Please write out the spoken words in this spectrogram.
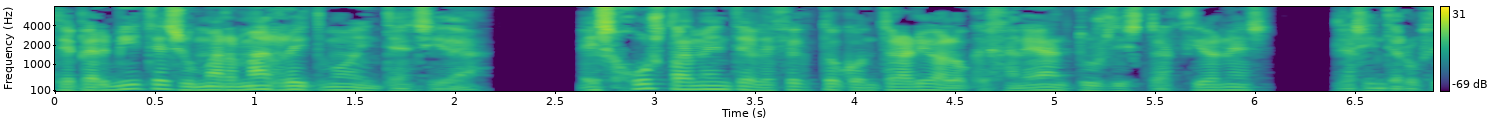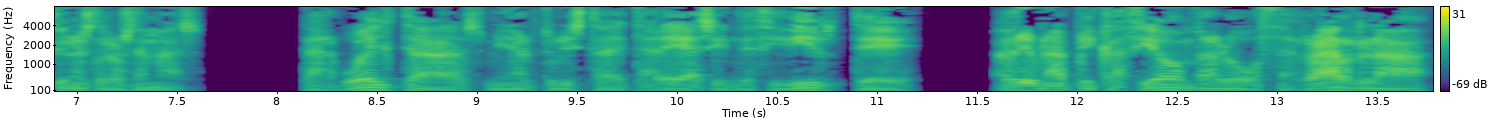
te permite sumar más ritmo e intensidad. Es justamente el efecto contrario a lo que generan tus distracciones y las interrupciones de los demás. Dar vueltas, mirar tu lista de tareas sin decidirte, abrir una aplicación para luego cerrarla,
